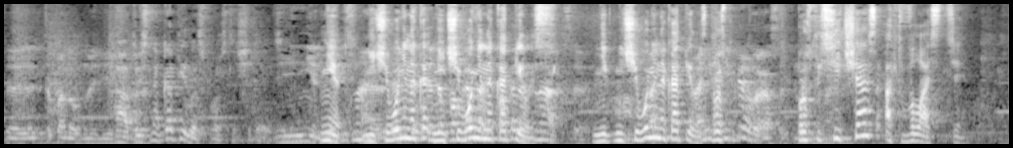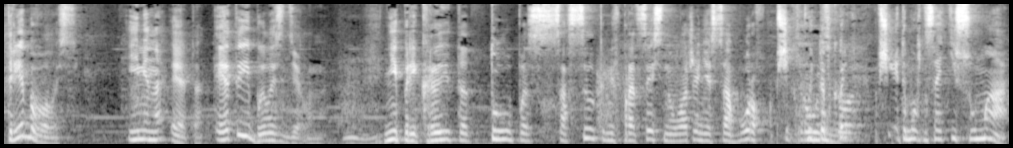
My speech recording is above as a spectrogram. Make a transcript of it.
э, это подобное действие. А, то есть накопилось просто, считаете? И Нет, Нет, знаю. ничего, не, Это- нака- это ничего не накопилось. Ни- ничего не Они- накопилось. они Просто, не первый раз это просто сейчас от власти требовалось именно это. Это и было сделано. Неприкрыто, тупо, со ссылками в процессе на уложение соборов. Вообще, какой-то. Вообще это можно сойти с ума.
